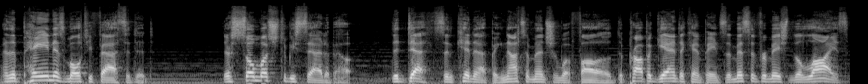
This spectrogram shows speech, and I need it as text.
And the pain is multifaceted. There's so much to be sad about the deaths and kidnapping, not to mention what followed, the propaganda campaigns, the misinformation, the lies.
